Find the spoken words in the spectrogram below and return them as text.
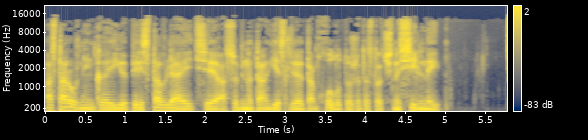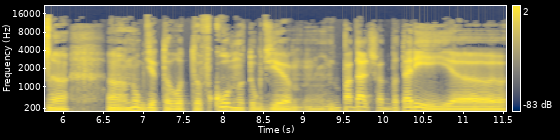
осторожненько ее переставляете, особенно там, если там холод уже достаточно сильный, ну, где-то вот в комнату, где подальше от батареи,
